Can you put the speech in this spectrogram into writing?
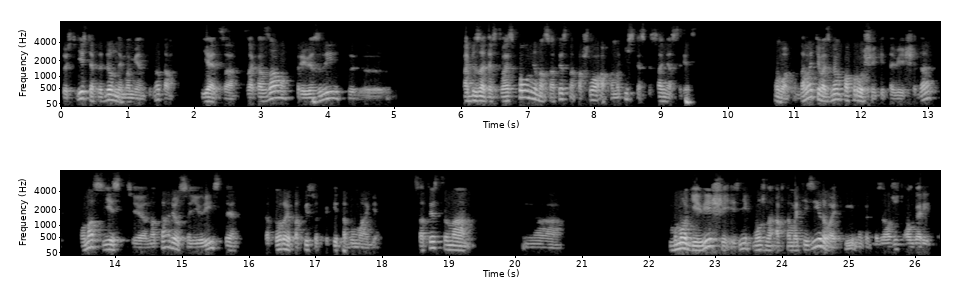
То есть есть определенные моменты, да, там яйца заказал, привезли, э, обязательство исполнено, соответственно, пошло автоматическое списание средств. Вот. Давайте возьмем попроще какие-то вещи. Да? У нас есть э, нотариусы, юристы, которые подписывают какие-то бумаги. Соответственно, а, многие вещи из них можно автоматизировать и ну, как бы заложить алгоритмы.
